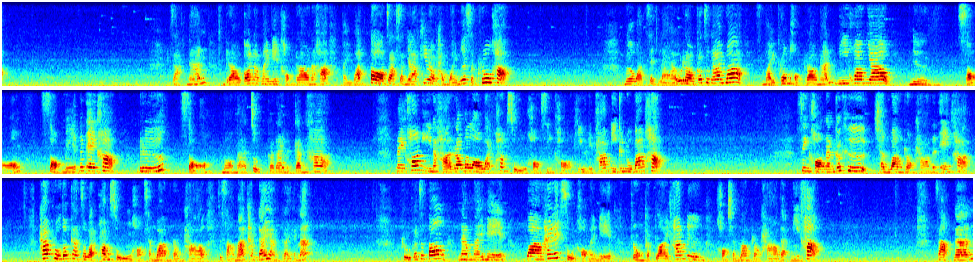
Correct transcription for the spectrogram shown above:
จากนั้นเราก็นำไม้เมตรของเรานะคะ ไปวัดต่อจากสัญลักษณ์ที่เราทำไว้เมื่อสักครู่ค่ะ เมื่อวัดเสร็จแล้วเราก็จะได้ว่าไหมพรมของเรานั้นมีความยาว 1 2 2 เมตรนั่นเองค่ะ หรือ 2 มอม้าจุดก็ได้เหมือนกันค่ะ ในข้อนี้นะคะเรามาลองวัดความสูงของสิ่งของที่อยู่ในภาพนี้กันดูบ้างค่ะ สิ่งของนั้นก็คือชั้นวางรองเท้านั่นเองค่ะถ้าครูต้องการจะวัดความสูงของชั้นวางรองเท้า จะสามารถทำได้อย่างไรกันนะ ครูก็จะต้องนำไม้เมตร วางให้เลขศูนย์ของไม้เมตร ตรงกับปลายข้างหนึ่งของชั้นวางรองเท้าแบบนี้ค่ะ จากนั้น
